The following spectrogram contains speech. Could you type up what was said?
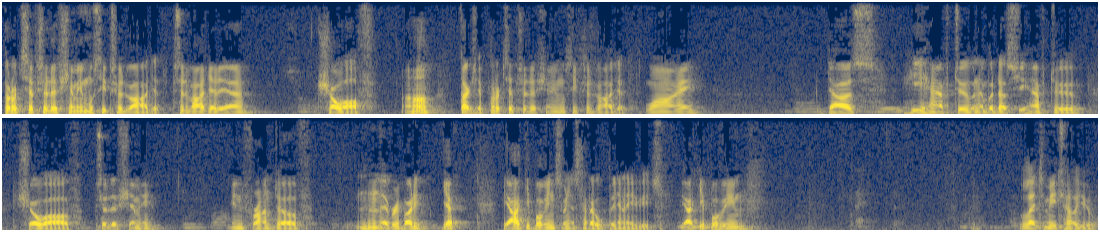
Proč se především musí předvádět? Předvádět je show off. Aha. Takže proč se především musí předvádět? Why does he have to, nebo does she have to show off především in front of mm, everybody? Yep. Já ti povím, co mě sere úplně nejvíc. Já ti povím, let me tell you.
